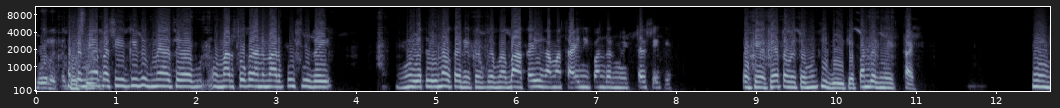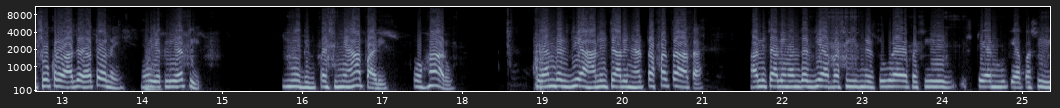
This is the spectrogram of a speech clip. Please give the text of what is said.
એટલે મેં પછી? કીધું કે મેં મારા છોકરાને મારે પૂછવું જોઈએ. હું એકલી ન કરી કે બા કઈ આમાં થાય નહીં, પંદર મિનિટ થશે કે. તો કે કહેતો હોય તો મૂકી દઈ કે પંદર મિનિટ થાય. હું છોકરો હાજર હતો નહીં, હું એકલી હતી. મેં પછી મેં હા પાડી, તો સારું એ અંદર ગયા, હાલી ચાલીને હરતા ફરતા હતા. હાલી ચાલીને અંદર ગયા, પછી એમને સુવડાયા પછી સ્ટેન્ડ મૂક્યા, પછી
